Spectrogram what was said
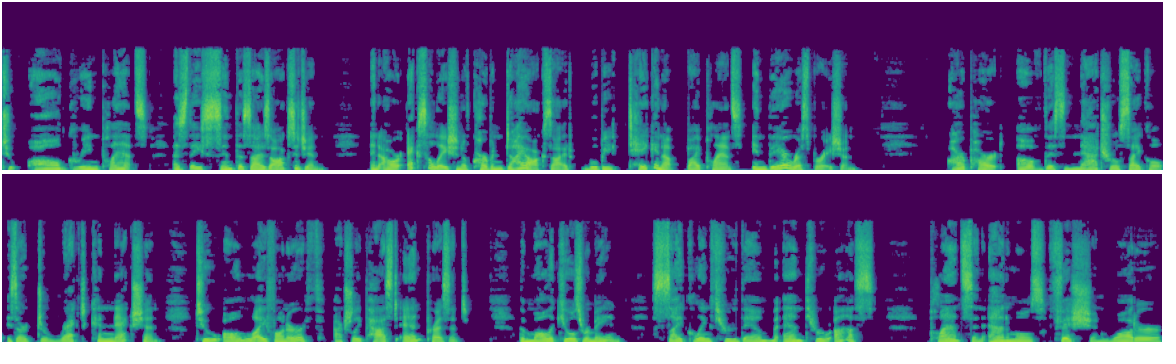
to all green plants as they synthesize oxygen, and our exhalation of carbon dioxide will be taken up by plants in their respiration. Our part of this natural cycle is our direct connection to all life on Earth, actually past and present the molecules remain, cycling through them and through us. Plants and animals, fish and water,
